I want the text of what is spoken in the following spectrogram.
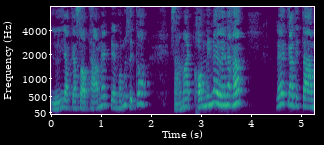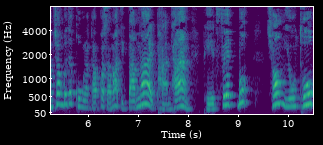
หรืออยากจะสอบถามแลกเปลี่ยนความรู้สึกก็สามารถคอมเมนต์ได้เลยนะครับ และการติดตามช่องบัตรคุงนะครับ ก็สามารถติดตามได้ผ่านทางเพจ Facebook ช่อง YouTube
